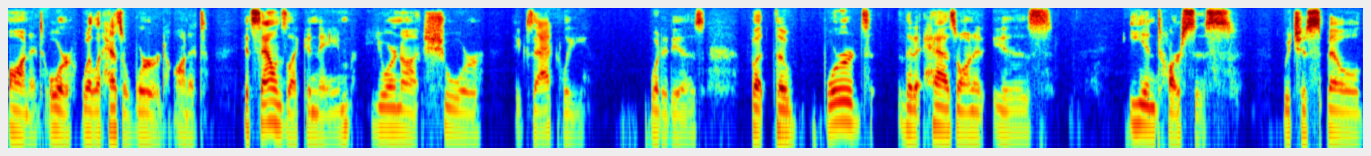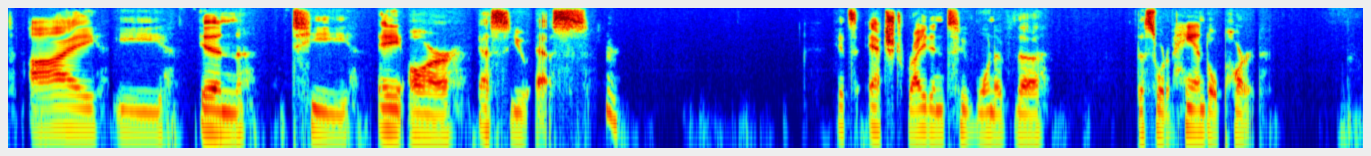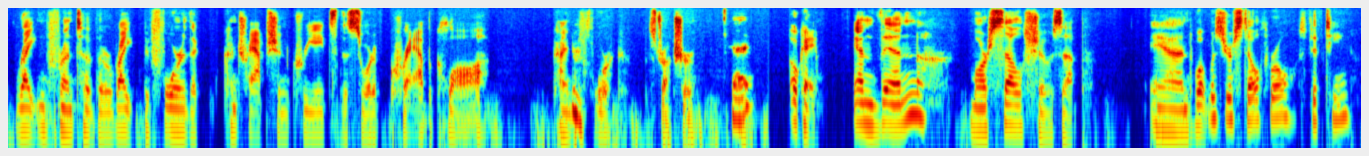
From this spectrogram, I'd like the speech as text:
on it, or, well, it has a word on it. It sounds like a name. You're not sure exactly what it is, but the words that it has on it is Ian Tarsus, which is spelled I E N T A R S U S. Hmm. It's etched right into one of the the sort of handle part, right in front of or right before the contraption creates this sort of crab claw kind of hmm. fork structure. Okay. Okay, and then Marcel shows up. And what was your stealth roll? 15?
